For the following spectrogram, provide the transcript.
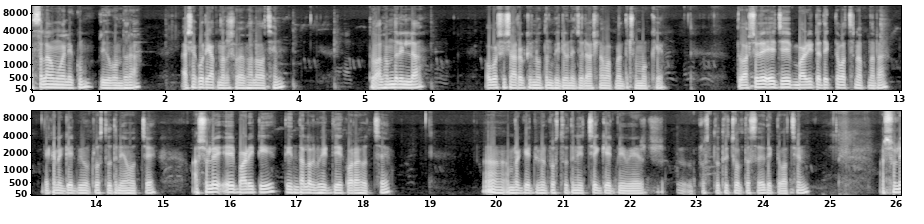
আসসালামু আলাইকুম, প্রিয় বন্ধুরা। আশা করি আপনারা সবাই ভালো আছেন। তো আলহামদুলিল্লাহ, অবশেষে আরও একটি নতুন ভিডিও নিয়ে চলে আসলাম আপনাদের সম্মুখে। তো আসলে এই যে বাড়িটা দেখতে পাচ্ছেন আপনারা, এখানে গেট বিমের প্রস্তুতি নেওয়া হচ্ছে। আসলে এই বাড়িটি তিন তিনতলার ভিড় দিয়ে করা হচ্ছে। হ্যাঁ আমরা গেট বিমের প্রস্তুতি নিচ্ছি। গেট বিমের প্রস্তুতি চলতেছে, দেখতে পাচ্ছেন। আসলে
